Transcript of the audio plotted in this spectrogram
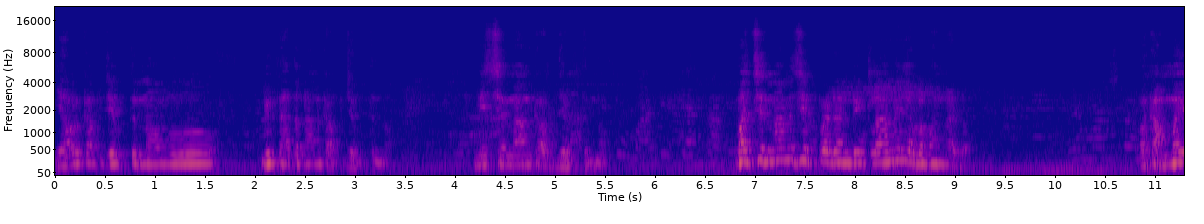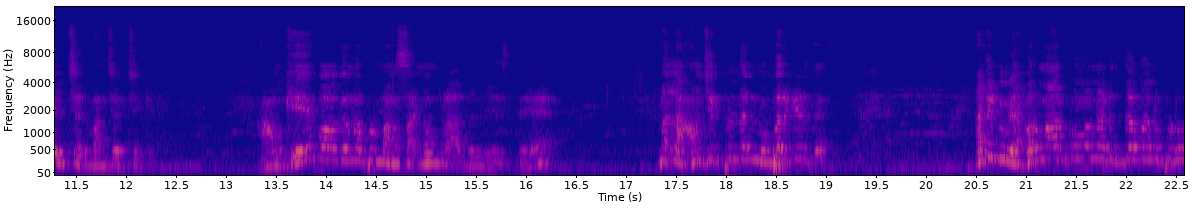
ఎవరికి అప్పచెప్తున్నావు? మీ పెద్దనాన్నకి అప్పచెప్తున్నావు. మీ చిన్నాన్నకి అప్పచెప్తున్నావు. మా చిన్నాన్న చెప్పాడండి ఇట్లానే వెళ్ళమన్నాడు. ఒక అమ్మాయి వచ్చేది మన చర్చికి. ఆమెకే బాగున్నప్పుడు మన సంఘం ప్రార్థన చేస్తే మళ్ళీ ఆమె చెప్పిందని నువ్వు పరిగెడితే? అంటే నువ్వు ఎవరి మార్గంలో నడుద్దామని ఇప్పుడు?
